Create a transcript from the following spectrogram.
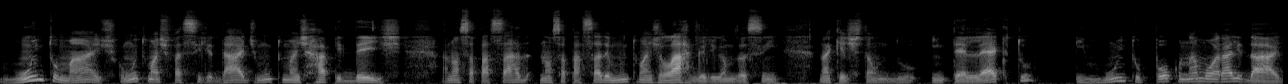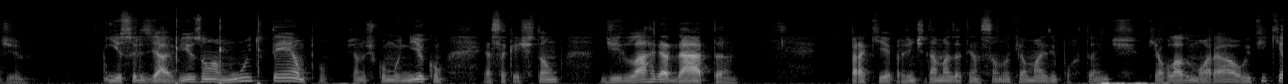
muito mais, com muito mais facilidade, muito mais rapidez. A nossa passada, nossa passada é muito mais larga, digamos assim, na questão do intelecto e muito pouco na moralidade. E isso eles já avisam há muito tempo, já nos comunicam essa questão de larga data. Para quê? Para a gente dar mais atenção no que é o mais importante, que é o lado moral. E o que, que,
